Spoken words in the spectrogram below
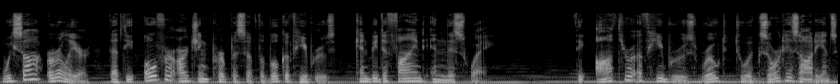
We saw earlier that the overarching purpose of the book of Hebrews can be defined in this way. The author of Hebrews wrote to exhort his audience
